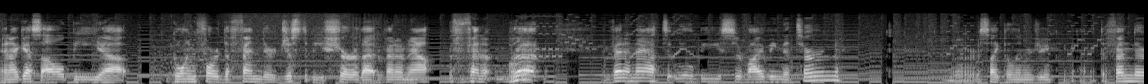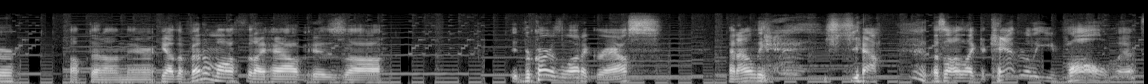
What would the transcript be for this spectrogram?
And I guess I'll be uh, going for Defender just to be sure that Venonat, Ven Venonat will be surviving the turn. Uh, recycle energy. Yeah, Defender. Pop that on there. Yeah, the Venomoth that I have is... Uh, it requires a lot of grass. And I only... yeah, that's all I like. I can't really evolve it.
